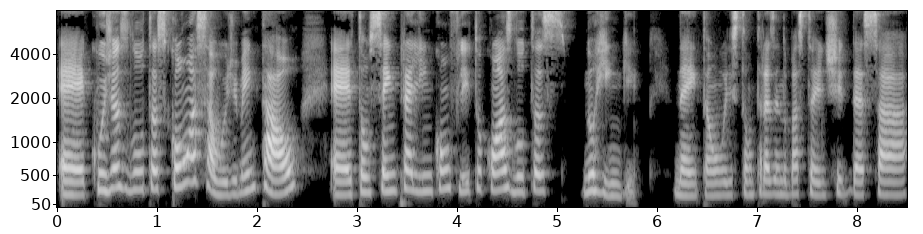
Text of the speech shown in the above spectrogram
é, cujas lutas com a saúde mental estão é, sempre ali em conflito com as lutas no ringue. Né? Então, eles estão trazendo bastante dessa,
